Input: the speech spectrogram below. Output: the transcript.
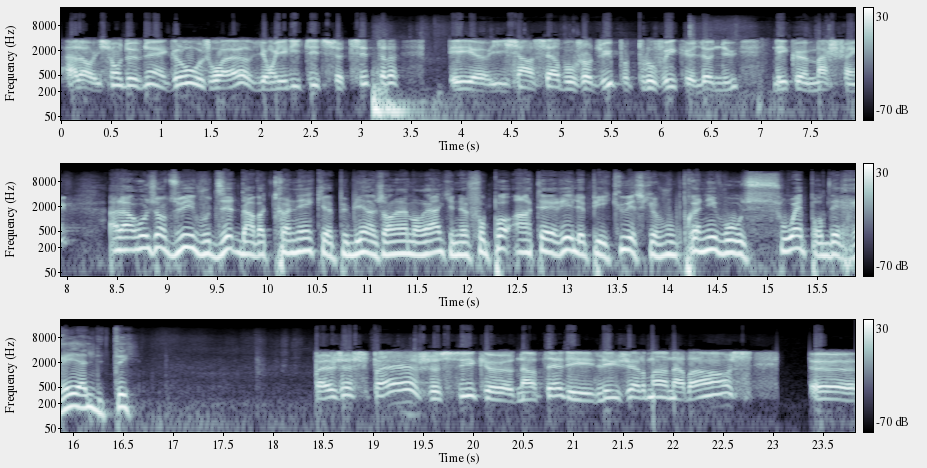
Alors, ils sont devenus un gros joueur. Ils ont hérité de ce titre. Et euh, ils s'en servent aujourd'hui pour prouver que l'ONU n'est qu'un machin. Alors aujourd'hui, vous dites dans votre chronique euh, publiée dans le Journal de Montréal qu'il ne faut pas enterrer le PQ. Est-ce que vous prenez vos souhaits pour des réalités? Ben, j'espère. Je sais que Nantel est légèrement en avance. Euh,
